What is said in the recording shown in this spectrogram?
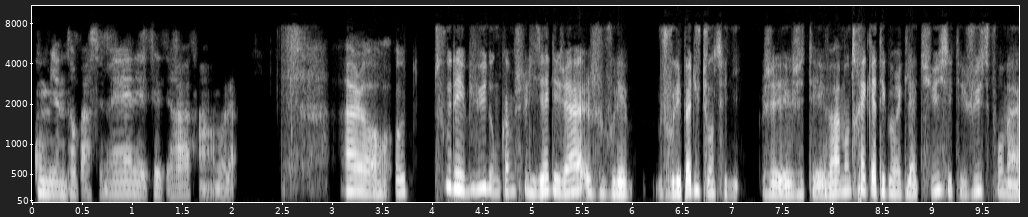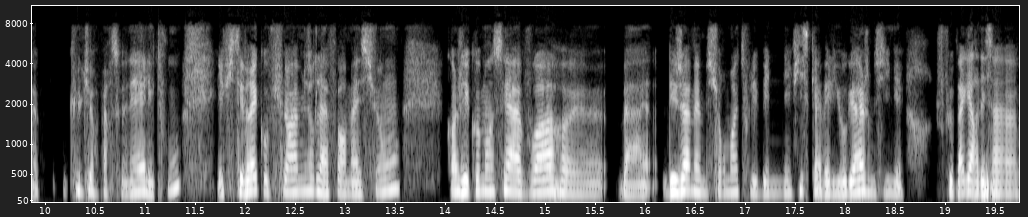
combien de temps par semaine, etc. Enfin, voilà. Alors, au tout début, donc comme je te le disais déjà, je voulais, je voulais pas du tout enseigner. J'étais vraiment très catégorique là-dessus. C'était juste pour ma culture personnelle et tout. Et puis c'est vrai qu'au fur et à mesure de la formation, quand j'ai commencé à voir euh, bah, déjà même sur moi tous les bénéfices qu'avait le yoga, je me suis dit mais je peux pas garder ça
